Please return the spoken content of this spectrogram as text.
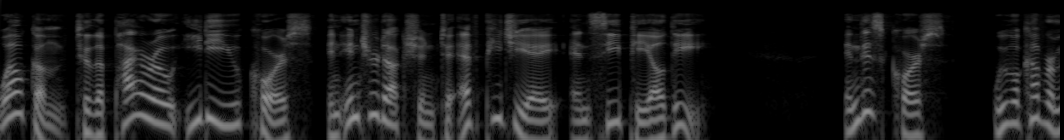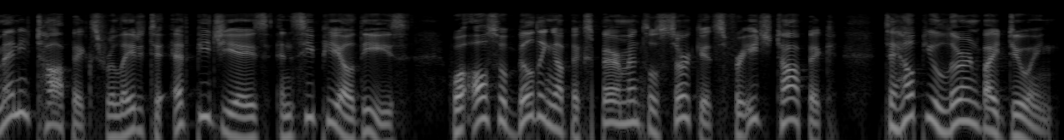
Welcome to the Pyro EDU course an Introduction to FPGA and CPLD. In this course, we will cover many topics related to FPGAs and CPLDs while also building up experimental circuits for each topic to help you learn by doing,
